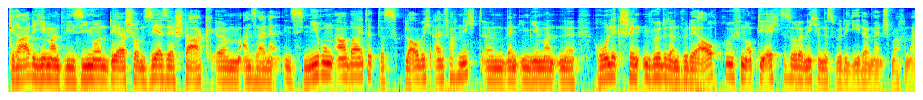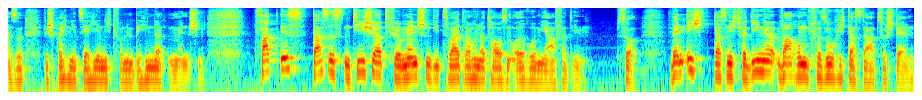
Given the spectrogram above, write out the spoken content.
Gerade jemand wie Simon, der schon sehr, sehr stark ähm, an seiner Inszenierung arbeitet, das glaube ich einfach nicht. Ähm, wenn ihm jemand eine Rolex schenken würde, dann würde er auch prüfen, ob die echt ist oder nicht und das würde jeder Mensch machen. Also wir sprechen jetzt ja hier nicht von einem behinderten Menschen. Fakt ist, das ist ein T-Shirt für Menschen, die 200.000, 300.000 Euro im Jahr verdienen. So, wenn ich das nicht verdiene, warum versuche ich das darzustellen?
